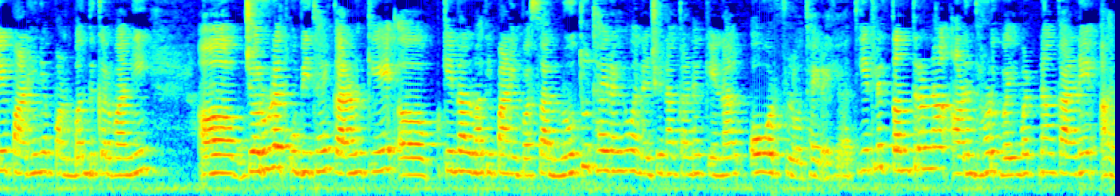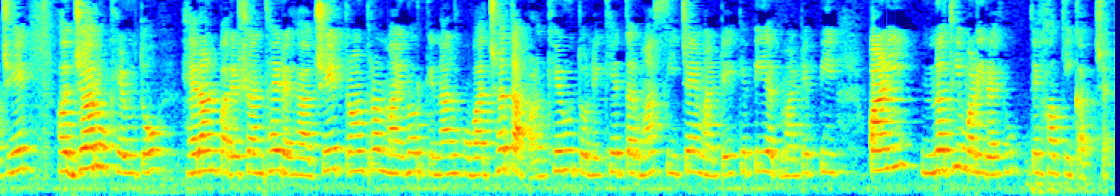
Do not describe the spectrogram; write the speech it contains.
તે પાણીને પણ બંધ કરવાની જરૂરત ઊભી થઈ કારણ કે કેનાલમાંથી પાણી પસાર નહોતું થઈ રહ્યું અને જેના કારણે કેનાલ ઓવરફ્લો થઈ રહી હતી. એટલે તંત્રના અણધડ વહીવટના કારણે આજે હજારો ખેડૂતો હેરાન પરેશાન થઈ રહ્યા છે. ત્રણ ત્રણ માઇનોર કેનાલ હોવા છતાં પણ ખેડૂતોને ખેતરમાં સિંચાઈ માટે કે પિયત માટે પાણી નથી મળી રહ્યું. તે હકીકત છે.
